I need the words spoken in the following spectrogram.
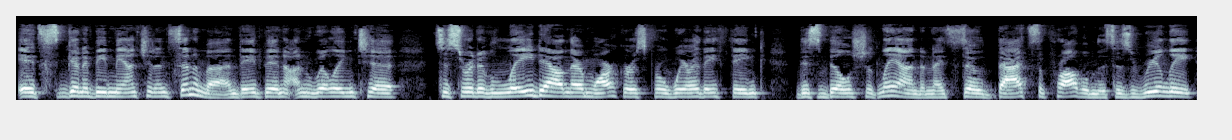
It's going to be Manchin and Sinema, and they've been unwilling to to sort of lay down their markers for where they think this bill should land. And I, so that's the problem. This is really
